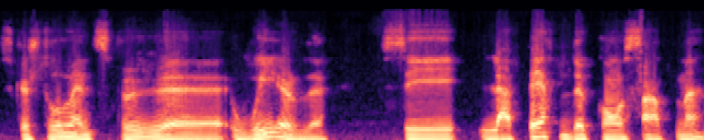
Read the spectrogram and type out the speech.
ce que je trouve un petit peu euh, weird, c'est la perte de consentement.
